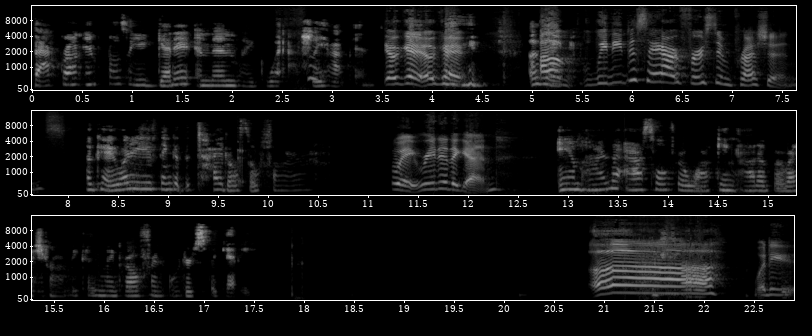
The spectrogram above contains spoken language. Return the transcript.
background info so you get it, and then like what actually happened. okay okay okay. um we need to say our first impressions okay, what do you think of the title so far? wait read it again Am I the asshole for walking out of a restaurant because my girlfriend ordered spaghetti? Uh, what do you?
